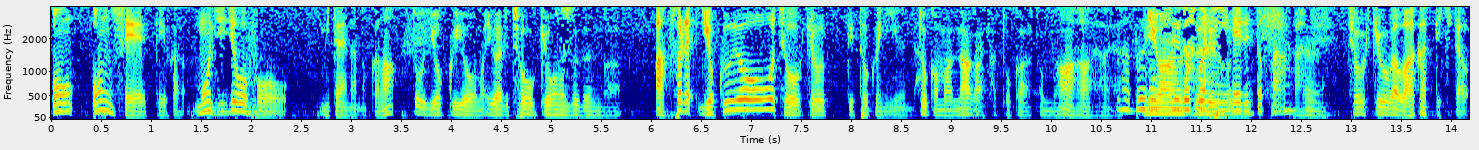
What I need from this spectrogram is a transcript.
音音声っていうか文字情報みたいなのかな。と抑揚のいわゆる調教の部分があそれ抑揚を調教って特に言うんだ。とかまあ長さとかそんな。あはいはいまあ、ブレスどこに入れるとか、あうん。調教が分かってきた。わ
